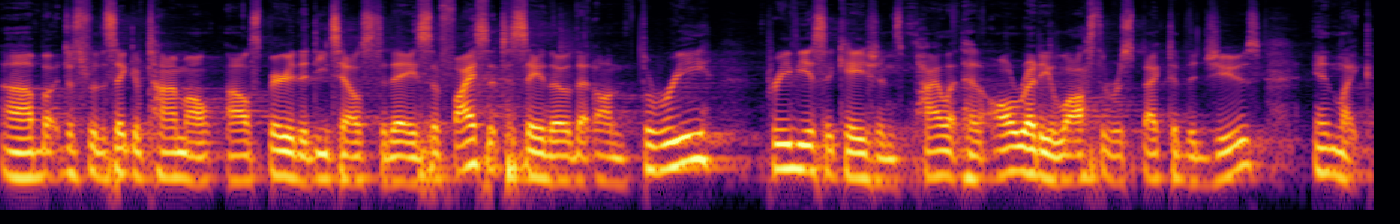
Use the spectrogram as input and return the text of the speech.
Uh, but just for the sake of time, I'll, I'll spare you the details today. Suffice it to say, though, that on three previous occasions, Pilate had already lost the respect of the Jews in like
